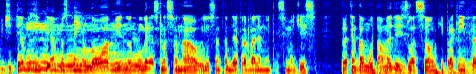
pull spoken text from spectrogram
de tempos em tempos tem lobby no Congresso Nacional, e o Santander trabalha muito em cima disso, para tentar mudar uma legislação que, para quem está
